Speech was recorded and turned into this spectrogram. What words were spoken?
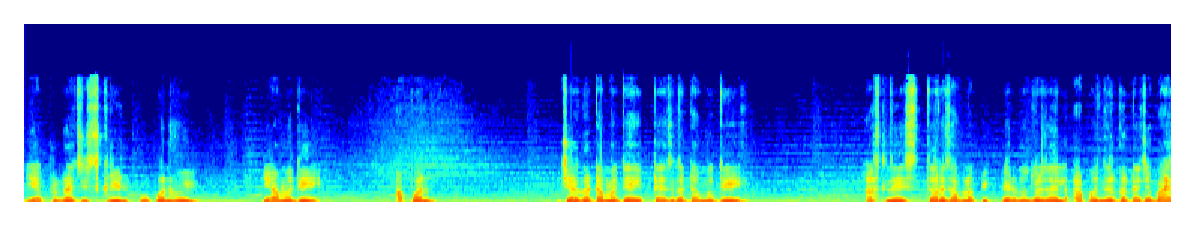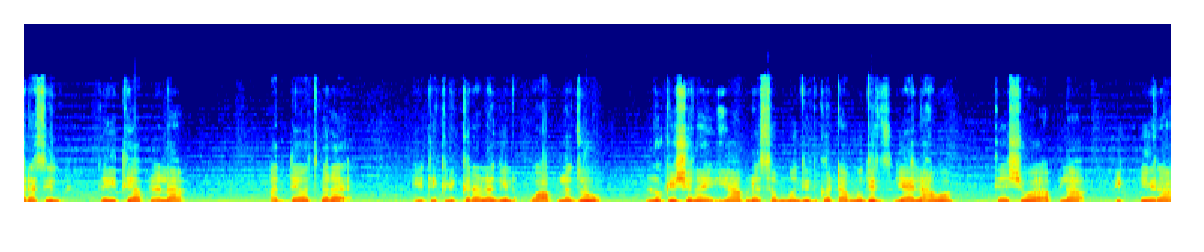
या प्रकारची स्क्रीन ओपन होईल. यामध्ये आपण ज्या गटामध्ये आहे त्याच गटामध्ये असलेस तरच आपला पीक पेरा जाईल. आपण जर गटाच्या बाहेर असेल तर इथे आपल्याला अद्ययावत करा इथे क्लिक करावं लागेल व आपला जो लोकेशन आहे हे आपल्या संबंधित गटामध्येच यायला हवं. त्याशिवाय आपला पीक पेरा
